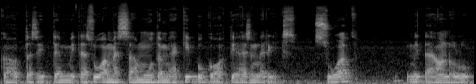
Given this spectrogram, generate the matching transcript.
kautta sitten mitä Suomessa on muutamia kipukohtia, esimerkiksi suot, mitä on ollut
